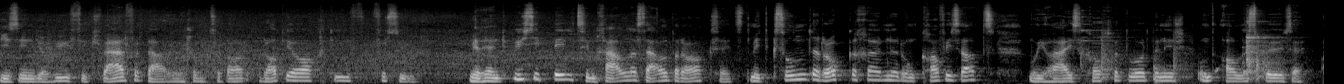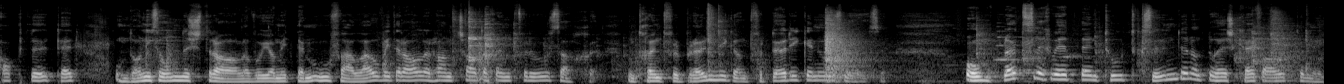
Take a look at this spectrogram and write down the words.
Die sind ja häufig schwer verdaulich und sogar radioaktiv versucht. Wir haben unsere Pilze im Keller selber angesetzt, mit gesunden Roggenkörnern und Kaffeesatz, wo ja heiß gekocht worden ist und alles Böse abgetötet hat. Und ohne Sonnenstrahlen, wo ja mit dem UV auch wieder allerhand Schaden verursachen können und können Verbrennungen und Verdörrungen auslösen. Und plötzlich wird dann die Haut gesünder und du hast keine Falten mehr.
